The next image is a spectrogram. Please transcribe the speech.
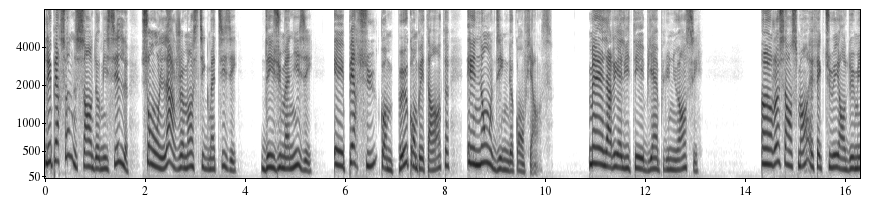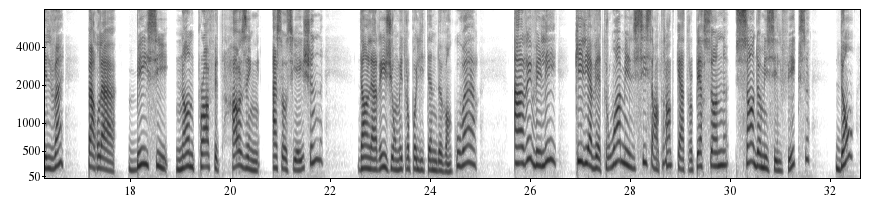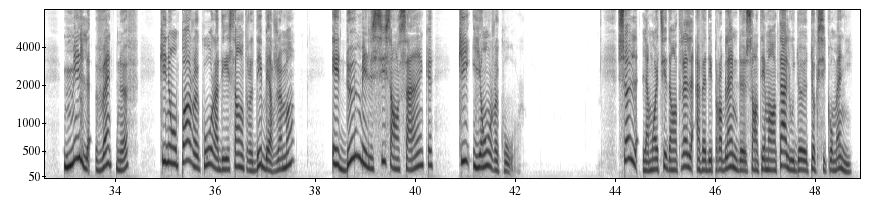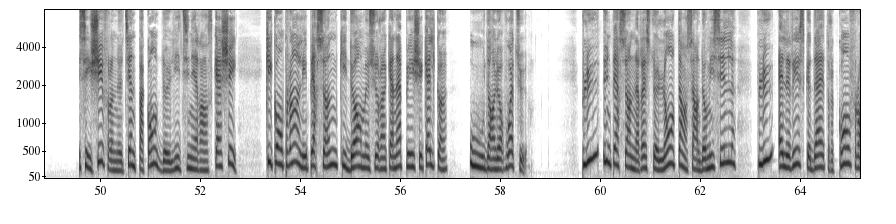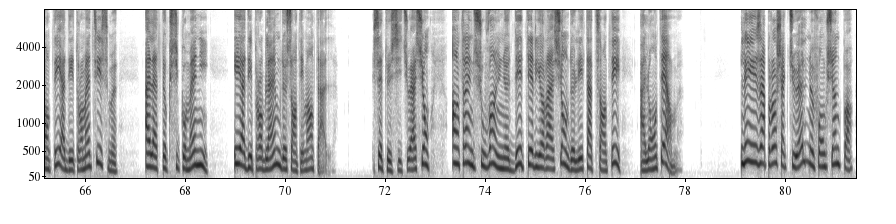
Les personnes sans domicile sont largement stigmatisées, déshumanisées et perçues comme peu compétentes et non dignes de confiance. Mais la réalité est bien plus nuancée. Un recensement effectué en 2020 par la BC Non-Profit Housing Association dans la région métropolitaine de Vancouver a révélé qu'il y avait 3 634 personnes sans domicile fixe, dont 1029 qui n'ont pas recours à des centres d'hébergement et 2605 qui y ont recours. Seule la moitié d'entre elles avaient des problèmes de santé mentale ou de toxicomanie. Ces chiffres ne tiennent pas compte de l'itinérance cachée, qui comprend les personnes qui dorment sur un canapé chez quelqu'un ou dans leur voiture? Plus une personne reste longtemps sans domicile, plus elle risque d'être confrontée à des traumatismes, à la toxicomanie et à des problèmes de santé mentale. Cette situation entraîne souvent une détérioration de l'état de santé à long terme. Les approches actuelles ne fonctionnent pas,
